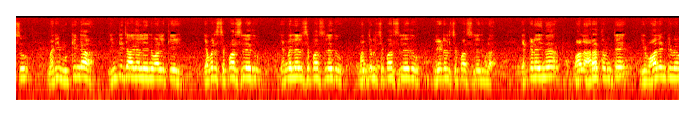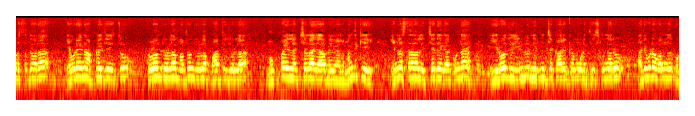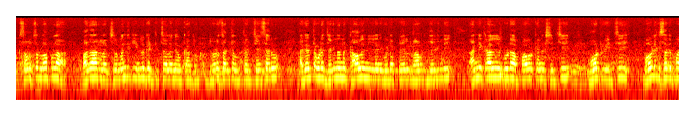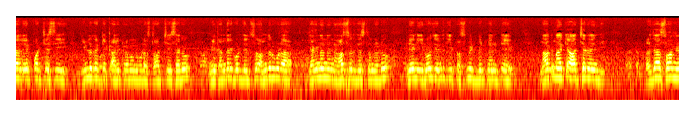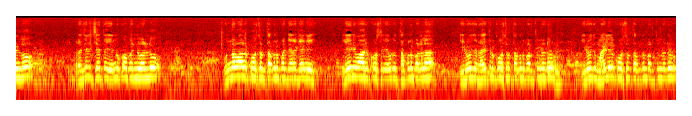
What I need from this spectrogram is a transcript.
తెలుసు. మరీ ముఖ్యంగా ఇంటి జాగా లేని వాళ్ళకి ఎవరి సిఫార్సు లేదు. ఎమ్మెల్యేల సిఫార్సు లేదు మంత్రుల సిఫార్సు లేదు లీడర్ల సిఫార్సు లేదు కూడా. ఎక్కడైనా వాళ్ళ అర్హత ఉంటే ఈ వాలంటరీ వ్యవస్థ ద్వారా ఎవరైనా అప్లై చేయొచ్చు. కులం చూడ మతం చూడ పార్టీ చూడ ముప్పై లక్షల యాభై వేల మందికి ఇండ్ల స్థలాలు ఇచ్చేదే కాకుండా ఈరోజు ఇండ్లు నిర్మించే కార్యక్రమం కూడా తీసుకున్నారు. అది కూడా వన్ ఒక సంవత్సరం లోపల పదహారు లక్షల మందికి ఇండ్లు కట్టించాలని ఒక దృ- దృఢ సంకల్పంతో చేశారు. అదంతా కూడా జగనన్న కాలనీలని కూడా పేర్లు రావడం జరిగింది. అన్ని కాలనీలు కూడా పవర్ కనెక్షన్ ఇచ్చి మోటార్ ఇచ్చి మౌలిక సదుపాయాలు ఏర్పాటు చేసి ఇల్లు కట్టే కార్యక్రమాన్ని కూడా స్టార్ట్ చేశారు. మీకు అందరికీ కూడా తెలుసు అందరూ కూడా జగనన్నని ఆశీర్వదిస్తున్నాడు. నేను ఈరోజు ఎందుకు ఈ ప్రెస్ మీట్ పెట్టినానంటే నాకు నాకే ఆశ్చర్యమైంది. ప్రజాస్వామ్యంలో ప్రజల చేత ఎన్నుకోబడిన వాళ్ళు ఉన్న వాళ్ళ కోసం తపన పడ్డారు కానీ లేని వారి కోసం ఎవరు తపన పడలా. ఈరోజు రైతుల కోసం తపన పడుతున్నాడు. ఈరోజు మహిళల కోసం తపన పడుతున్నాడు.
